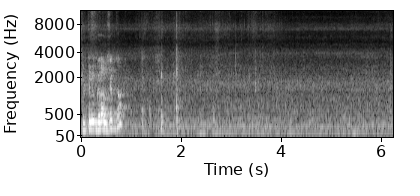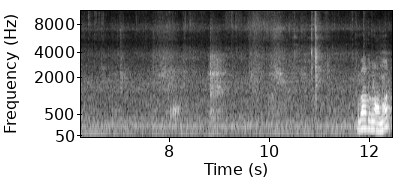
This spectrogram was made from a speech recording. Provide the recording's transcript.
تلتمية جرام زبدة. وباخده من على النار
